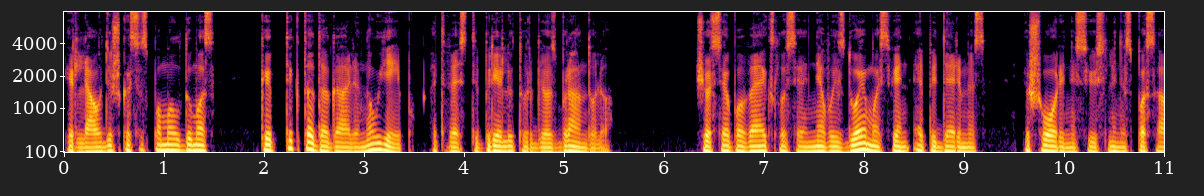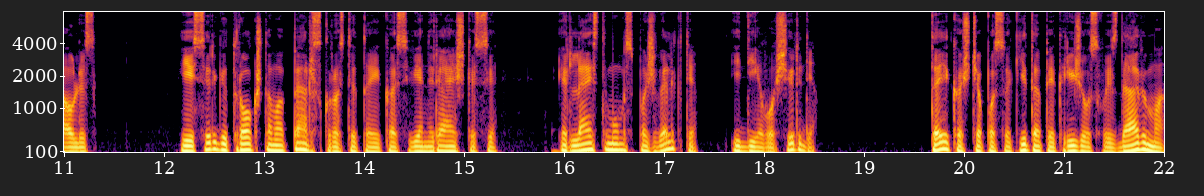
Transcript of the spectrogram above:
ir liaudiškasis pamaldumas kaip tik tada gali naujai atvesti prie liturgijos brandulio. Šiuose paveiksluose nevaizduojamas vien epidermis, išorinis jūslinis pasaulis. Jais irgi trokštama perskrosti tai, kas vien reiškiasi, ir leisti mums pažvelgti į Dievo širdį. Tai, kas čia pasakyta apie kryžiaus vaizdavimą,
